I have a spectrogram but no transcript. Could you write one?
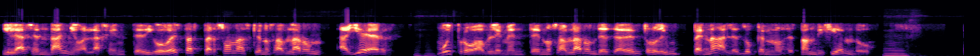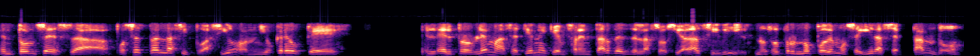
y le hacen daño a la gente. Digo, estas personas que nos hablaron ayer, muy probablemente nos hablaron desde adentro de un penal, es lo que nos están diciendo. Entonces, ah, pues esta es la situación. Yo creo que el, problema se tiene que enfrentar desde la sociedad civil. Nosotros no podemos seguir aceptando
